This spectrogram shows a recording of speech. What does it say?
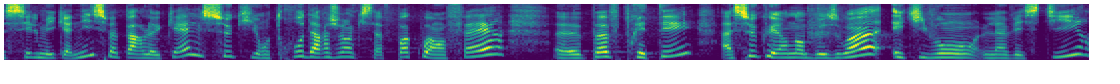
c'est le mécanisme par lequel ceux qui ont trop d'argent, qui ne savent pas quoi en faire, peuvent prêter à ceux qui en ont besoin et qui vont l'investir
